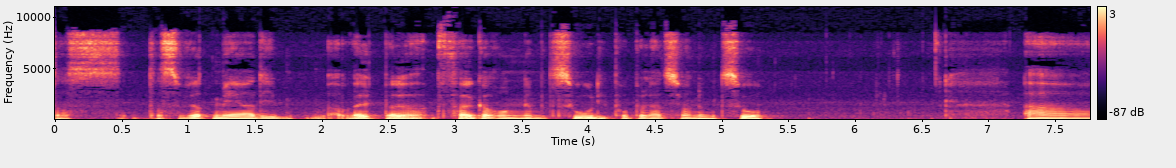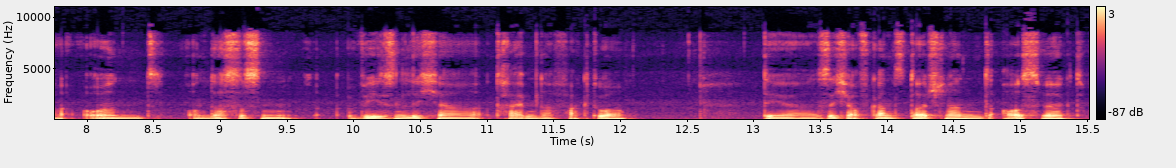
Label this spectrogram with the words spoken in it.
das, das wird mehr, die Weltbevölkerung nimmt zu, die Population nimmt zu. Äh, und, und das ist ein wesentlicher treibender Faktor, der sich auf ganz Deutschland auswirkt.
